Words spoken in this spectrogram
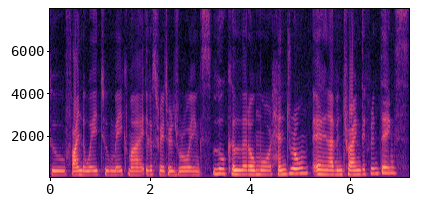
to find a way to make my Illustrator drawings look a little more hand drawn, and I've been trying different things,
